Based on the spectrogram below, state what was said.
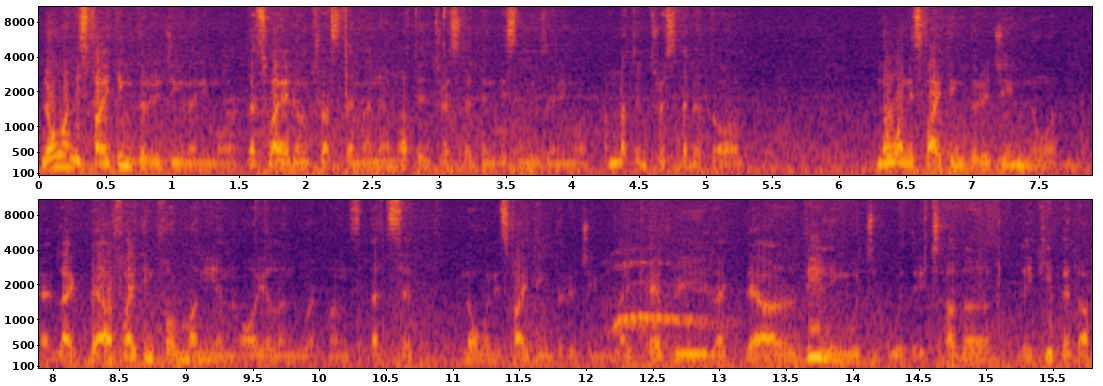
no one is fighting the regime anymore. That's why i don't trust them and i'm not interested in this news anymore. I'm not interested at all no one is fighting the regime no one like they are fighting for money and oil and weapons that's it. No one is fighting the regime. Like every like they are dealing with with each other. They keep it up.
